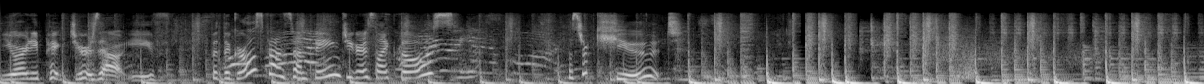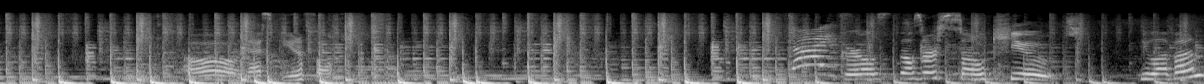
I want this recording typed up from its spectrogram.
You already picked yours out, Eve. But the girls found something. Do you guys like those? Those are cute. Oh, that's beautiful. Guys, Girls, those are so cute. You love them?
